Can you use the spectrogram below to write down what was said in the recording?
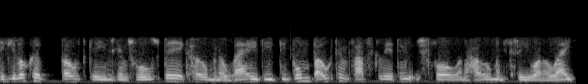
If you look at both games against Wolfsburg, home and away, they, they won both emphatically. I think it was four one home and three one away.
